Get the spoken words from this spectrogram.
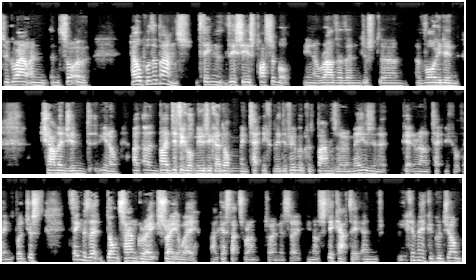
to go out and, and sort of help other bands think this is possible you know rather than just um, avoiding challenging you know and, and, by difficult music i don't mean technically difficult because bands are amazing at getting around technical things but just things that don't sound great straight away. I guess that's what i'm trying to say you know stick at it and you can make a good job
